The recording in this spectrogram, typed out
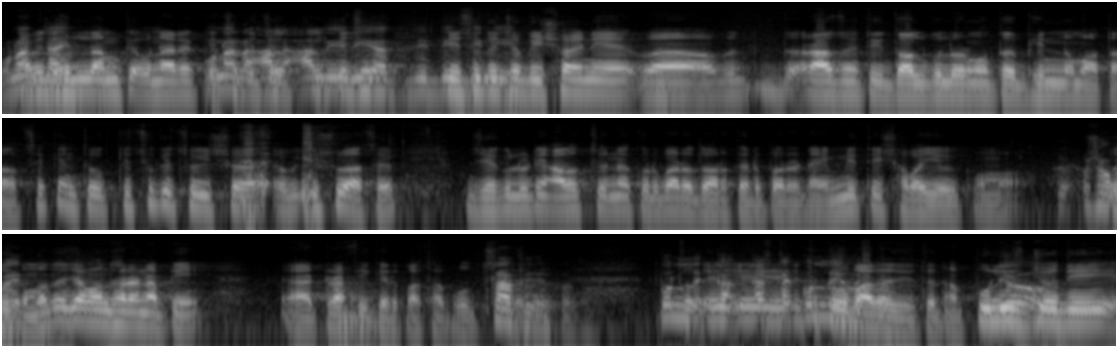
ওনার ধরলাম ওনার কিছু কিছু- বিষয় নিয়ে রাজনৈতিক দলগুলোর মতো ভিন্ন মত আছে কিন্তু কিছু কিছু ইস্যু আছে যেগুলো নিয়ে আলোচনা করবারও দরকার পড়ে না। এমনিতেই সবাই ঐকম ঐকমত যেমন ধরেন আপনি ট্রাফিকের কথা বলছে ট্রাফিকের কথা। বললে তো এ- এ- কাজটা এটা করলে কেউ বাধা দিত না। পুলিশ যদি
